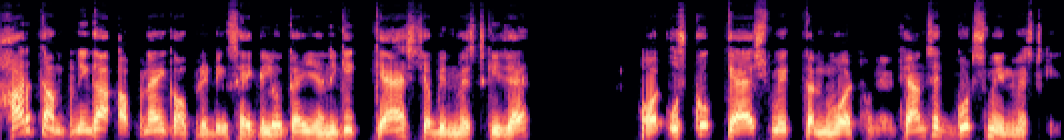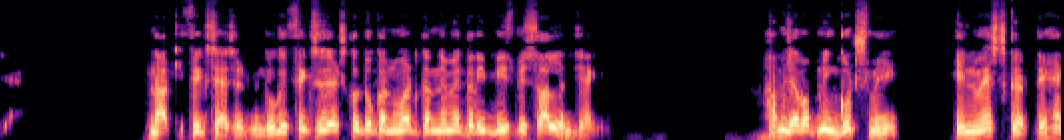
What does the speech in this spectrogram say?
हर कंपनी का अपना एक ऑपरेटिंग साइकिल होता है, यानी कि कैश जब इन्वेस्ट की जाए और उसको कैश में कन्वर्ट होने में, ध्यान से गुड्स में इन्वेस्ट की जाए। ना कि फिक्स एसेट में, क्योंकि फिक्स एसेट्स को तो कन्वर्ट करने में करीब बीस बीस साल लग जाएँगे। हम जब अपनी गुड्स में इन्वेस्ट करते हैं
